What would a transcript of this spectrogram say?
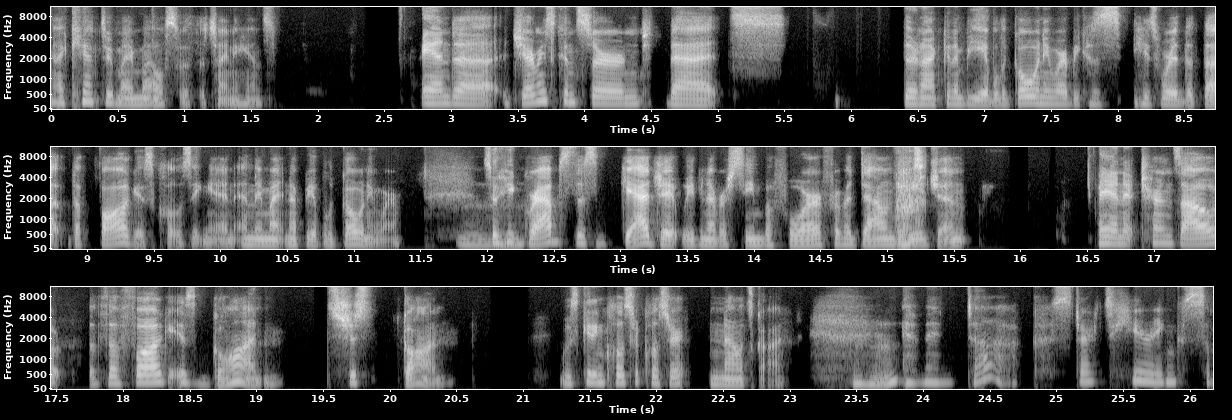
I can't do my mouse with the tiny hands. And uh, Jeremy's concerned that they're not going to be able to go anywhere because he's worried that the, the fog is closing in and they might not be able to go anywhere. So he Mhm. grabs this gadget we've never seen before from a downed agent. And it turns out the fog is gone. It's just gone. It was getting closer, closer. Now it's gone. Mhm. And then Doc starts hearing some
